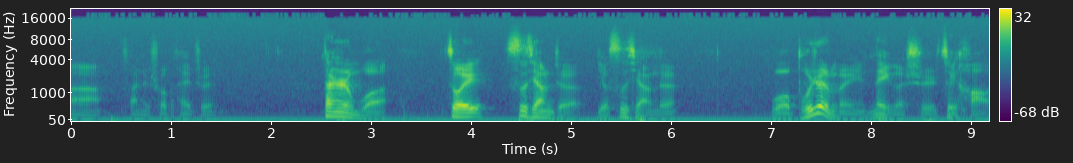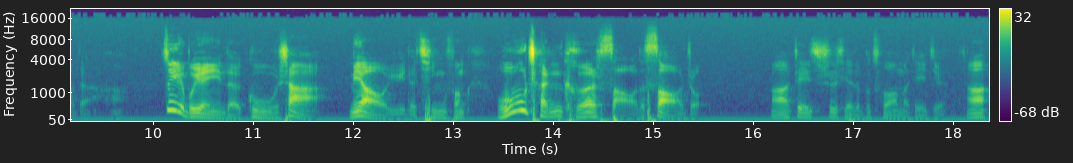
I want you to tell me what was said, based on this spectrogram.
啊，反正说不太准。但是我作为思想者，有思想的，我不认为那个是最好的啊。最不愿意的古刹庙宇的清风，无尘可扫的扫帚啊。这诗写的不错嘛？这句啊，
